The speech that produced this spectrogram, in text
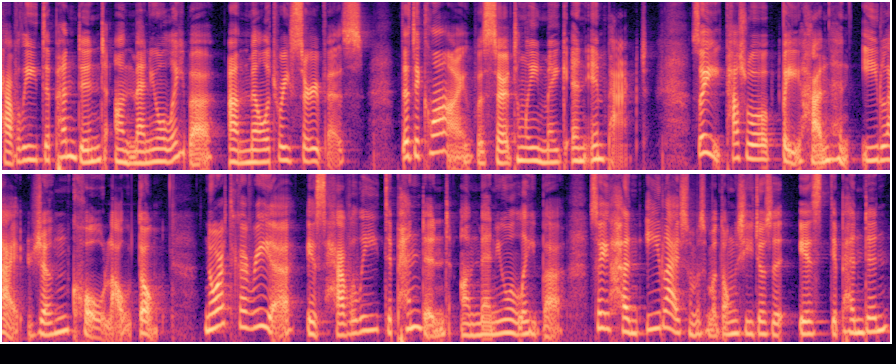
heavily dependent on manual labor and military service, the decline would certainly make an impact. 所以他说，北韩很依赖人口劳动。North Korea is heavily dependent on manual labor，所以很依赖什么什么东西，就是 is dependent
